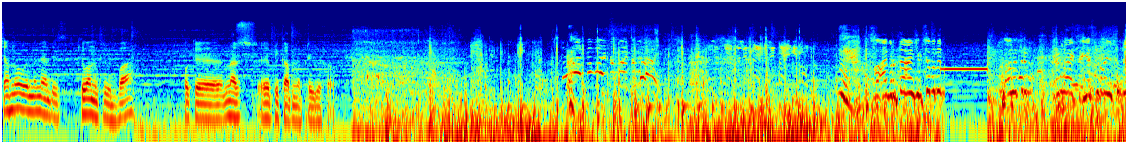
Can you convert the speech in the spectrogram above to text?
Тягнули мене десь кілометрів два, поки наш е, пікап не приїхав. Ай, братанчик, все буде Главное, тримайся, я сідаю сюди.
